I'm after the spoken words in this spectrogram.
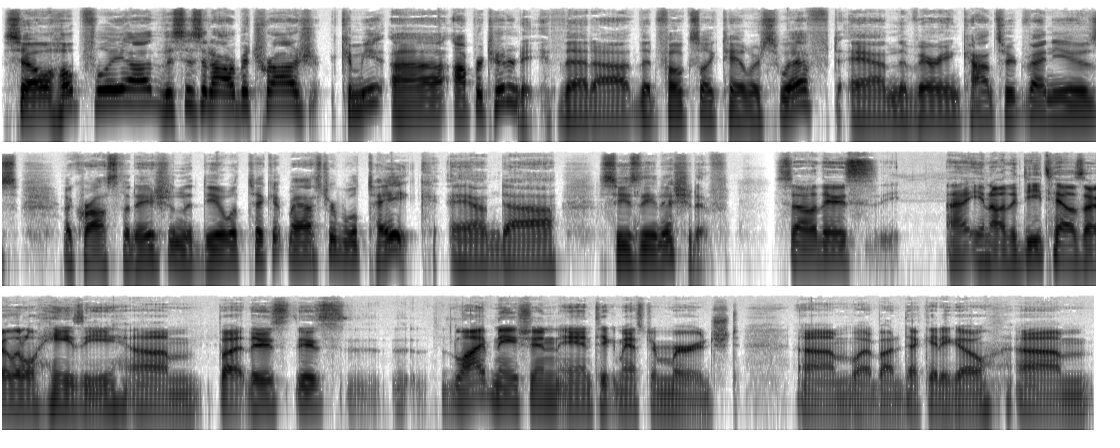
So hopefully, uh, this is an arbitrage commu- uh, opportunity that uh, that folks like Taylor Swift and the varying concert venues across the nation that deal with Ticketmaster will take and uh, seize the initiative. So there's uh, you know, the details are a little hazy, um, but there's there's Live Nation and Ticketmaster merged. Um, what about a decade ago? Um,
